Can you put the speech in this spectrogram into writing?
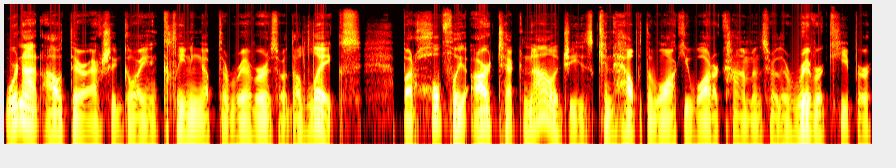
We're not out there actually going and cleaning up the rivers or the lakes, but hopefully our technologies can help the Milwaukee Water Commons or the River Keeper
